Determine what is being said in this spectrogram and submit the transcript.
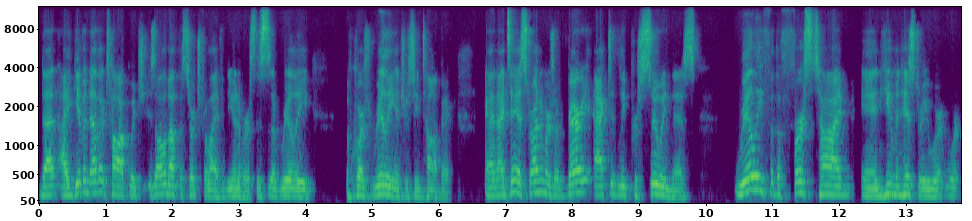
that I give another talk, which is all about the search for life in the universe. This is a really, of course, really interesting topic, and I'd say astronomers are very actively pursuing this. Really, for the first time in human history, we're, we're,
